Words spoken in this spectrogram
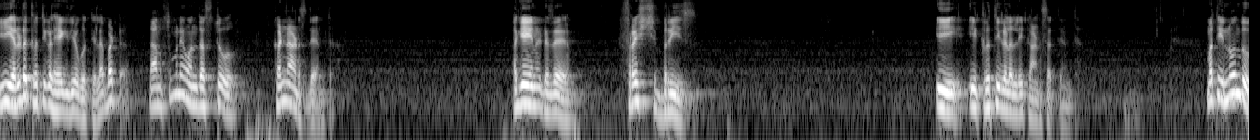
ಈ ಎರಡು ಕೃತಿಗಳು ಹೇಗಿದೆಯೋ ಗೊತ್ತಿಲ್ಲ, ಬಟ್ ನಾನು ಸುಮ್ಮನೆ ಒಂದಷ್ಟು ಕಣ್ಣಾಡಿಸಿದೆ ಅಂತ. Again it is a fresh breeze ಈ ಈ ಕೃತಿಗಳಲ್ಲಿ ಕಾಣಿಸುತ್ತೆ ಅಂತ. ಮತ್ತು ಇನ್ನೊಂದು,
